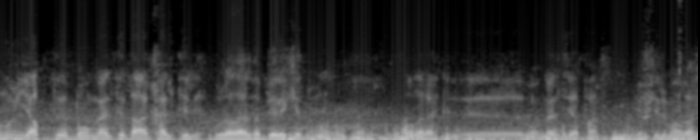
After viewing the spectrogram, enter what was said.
unun yaptığı bongalite daha kaliteli. Buralarda bereket un olarak e, bongalite yapan bir firma var.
